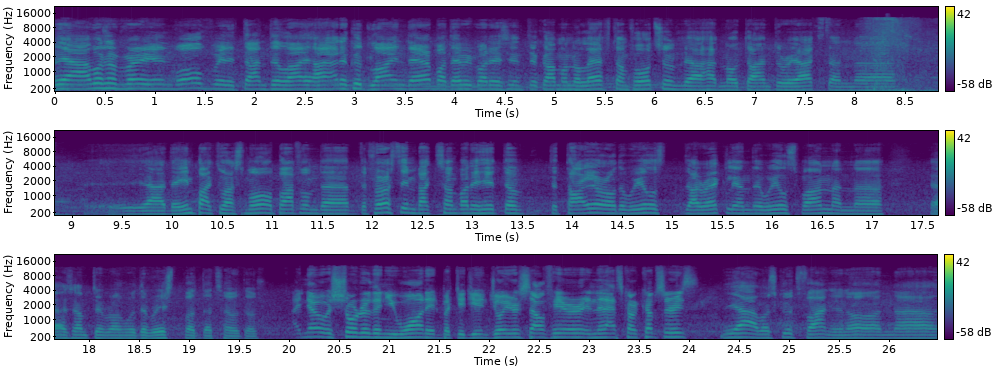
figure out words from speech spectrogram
yeah, I wasn't very involved with it until I, I had a good line there, but everybody seemed to come on the left. Unfortunately, I had no time to react, and uh, yeah, the impact was small. Apart from the the first impact, somebody hit the the tire or the wheels directly, and the wheel spun, and uh, yeah, something wrong with the wrist, but that's how it goes. I know it was shorter than you wanted, but did you enjoy yourself here in the NASCAR Cup Series? Yeah, it was good fun, you know, and uh,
